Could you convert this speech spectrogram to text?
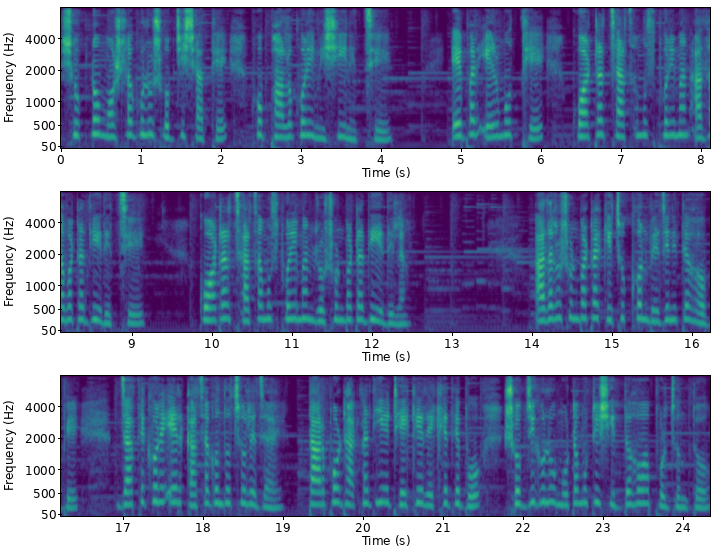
শুকনো মশলাগুলো সবজির সাথে খুব ভালো করে মিশিয়ে নিচ্ছে। এবার এর মধ্যে কোয়াটার চা চামচ পরিমাণ আদা বাটা দিয়ে দিচ্ছে। কোয়াটার চা চামচ পরিমাণ রসুন বাটা দিয়ে দিলাম। আদা রসুন বাটা কিছুক্ষণ ভেজে নিতে হবে যাতে করে এর কাঁচা গন্ধ চলে যায়। তারপর ঢাকনা দিয়ে ঢেকে রেখে দেব সবজিগুলো মোটামুটি সিদ্ধ হওয়া পর্যন্ত।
